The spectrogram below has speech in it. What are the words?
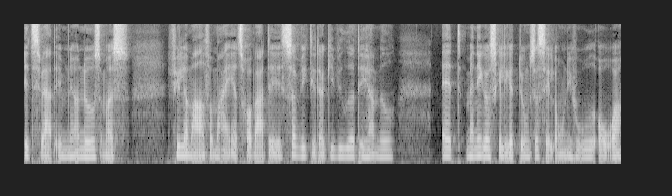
et svært emne, og noget, som også fylder meget for mig. Jeg tror bare, det er så vigtigt at give videre det her med, at man ikke også skal ligge og dunke sig selv oven i hovedet over,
